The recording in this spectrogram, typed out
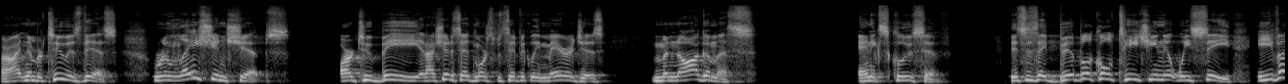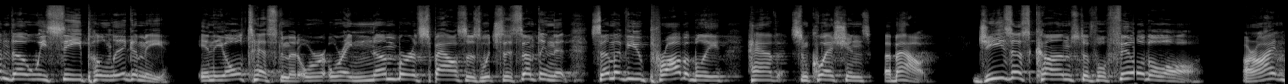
All right. Number two is this relationships are to be, and I should have said more specifically, marriages, monogamous and exclusive. This is a biblical teaching that we see. Even though we see polygamy in the Old Testament or, or a number of spouses, which is something that some of you probably have some questions about. Jesus comes to fulfill the law. All right?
